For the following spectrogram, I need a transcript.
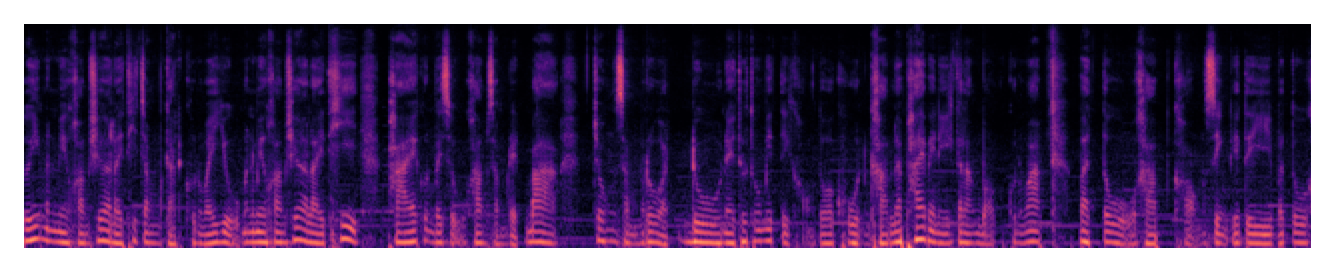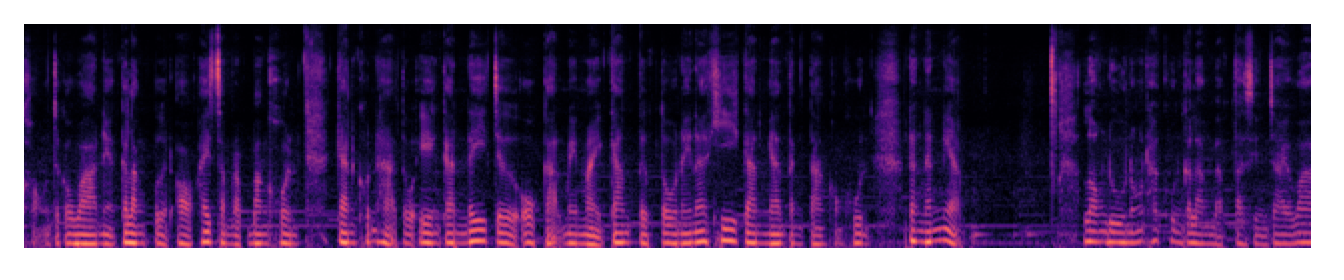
เฮ้ยมันมีความเชื่ออะไรที่จำกัดคุณไว้อยู่ มันมีความเชื่ออะไรที่พาให้คุณไปสู่ความสำเร็จบ้าง จงสำรวจดูในทุกๆมิติของตัวคุณครับ และไพ่ใบนี้กำลังบอกคุณว่าประตูครับของสิ่งดีๆประตูของจักรวาลเนี่ยกำลังเปิดออกให้สำหรับบางคน การค้นหาตัวเองการได้เจอโอกาสใหม่ ๆ การเติบโตในหน้าที่การงานต่างๆของคุณ ดังนั้นเนี่ยลองดูเน้องถ้าคุณกำลังแบบตัดสินใจว่า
